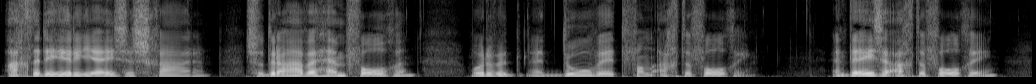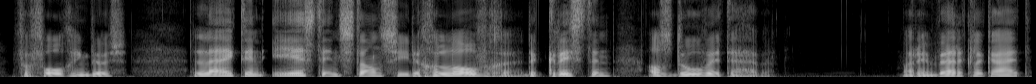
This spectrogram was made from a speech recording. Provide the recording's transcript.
achter de Heer Jezus scharen, zodra we Hem volgen, worden we het doelwit van achtervolging. En deze achtervolging, vervolging dus, lijkt in eerste instantie de gelovige, de christen, als doelwit te hebben. Maar in werkelijkheid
